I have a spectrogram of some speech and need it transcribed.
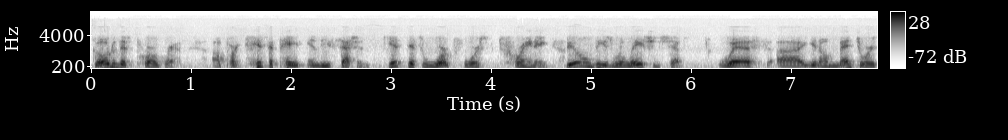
Go to this program. Uh, participate in these sessions. Get this workforce training. Build these relationships with uh, you know mentors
